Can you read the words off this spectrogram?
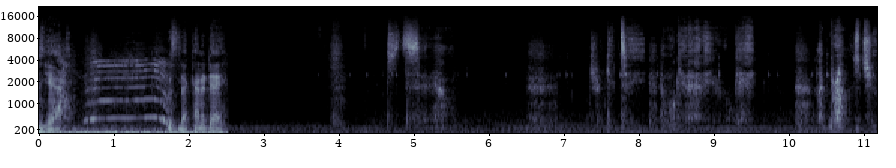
yeah. It's that kind of day. Just sit down, drink your tea, and we'll get out of here, okay? I promised you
